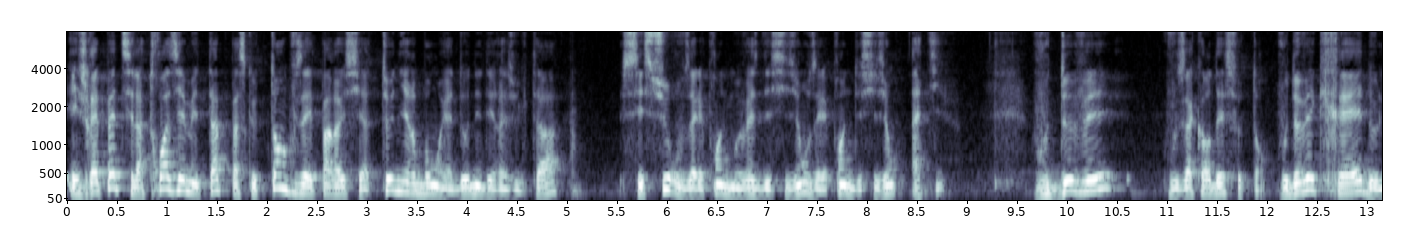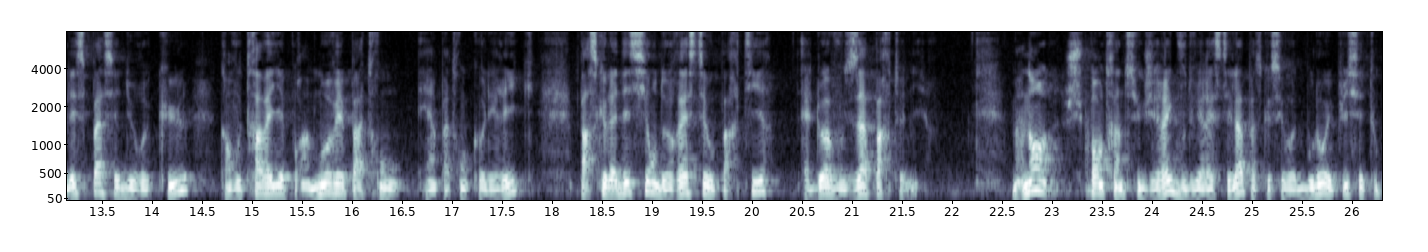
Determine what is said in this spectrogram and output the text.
Et je répète, c'est la troisième étape parce que tant que vous n'avez pas réussi à tenir bon et à donner des résultats, c'est sûr vous allez prendre une mauvaise décision, vous allez prendre une décision hâtive. Vous devez vous accorder ce temps. Vous devez créer de l'espace et du recul quand vous travaillez pour un mauvais patron et un patron colérique, parce que la décision de rester ou partir, elle doit vous appartenir. Maintenant, je ne suis pas en train de suggérer que vous devez rester là parce que c'est votre boulot et puis c'est tout.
